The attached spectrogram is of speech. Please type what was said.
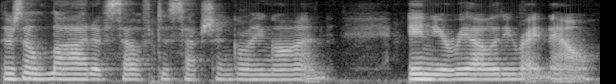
There's a lot of self deception going on in your reality right now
